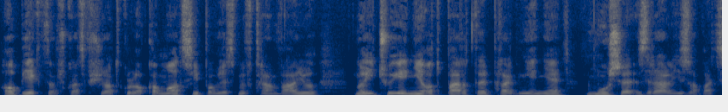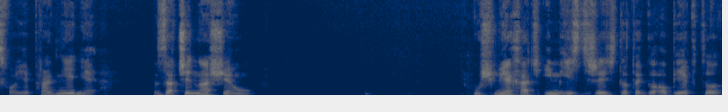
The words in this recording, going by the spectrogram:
obiekt, na przykład w środku lokomocji, powiedzmy w tramwaju, no i czuje nieodparte pragnienie, muszę zrealizować swoje pragnienie. Zaczyna się uśmiechać i mizdrzyć do tego obiektu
